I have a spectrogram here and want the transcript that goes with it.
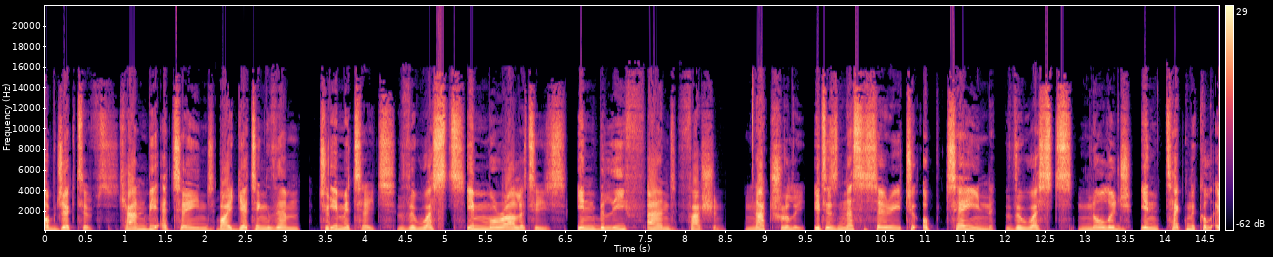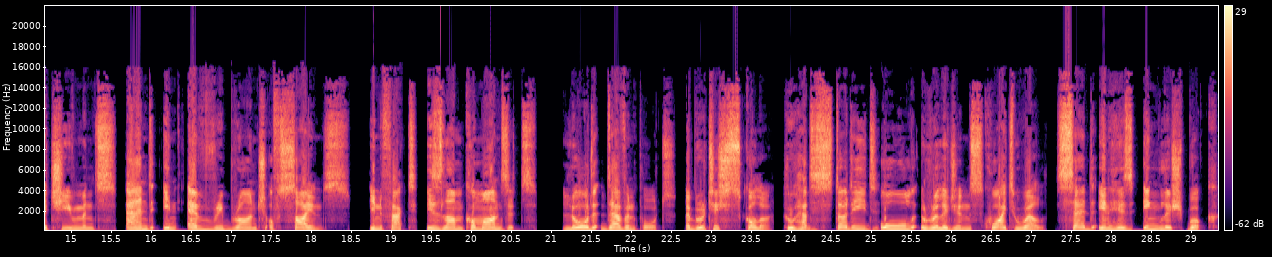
objectives can be attained by getting them to imitate the West's immoralities in belief and fashion. Naturally, it is necessary to obtain the West's knowledge in technical achievements and in every branch of science. In fact, Islam commands it. Lord Davenport, a British scholar who had studied all religions quite well, said in his English book,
